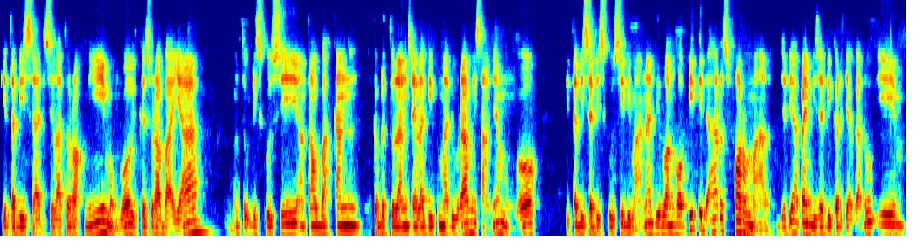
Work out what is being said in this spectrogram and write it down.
kita bisa disilaturahmi monggo ke Surabaya untuk diskusi atau bahkan kebetulan saya lagi ke Madura misalnya monggo kita bisa diskusi di mana. Di ruang kopi tidak harus formal. Jadi apa yang bisa dikerjakan UIM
